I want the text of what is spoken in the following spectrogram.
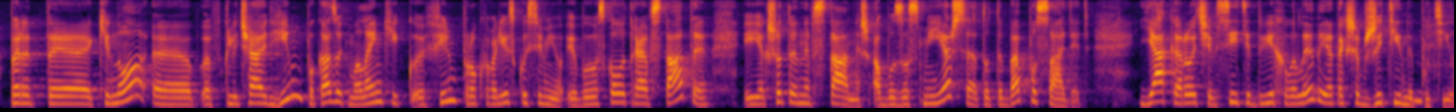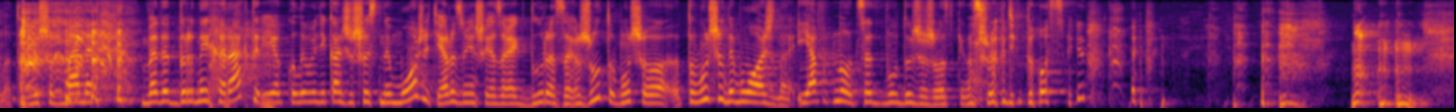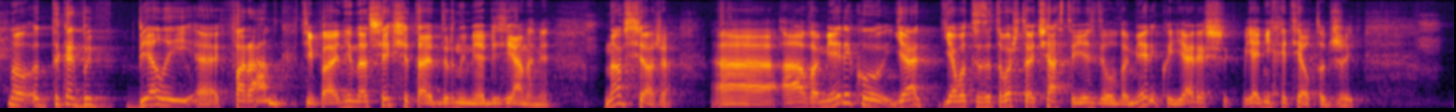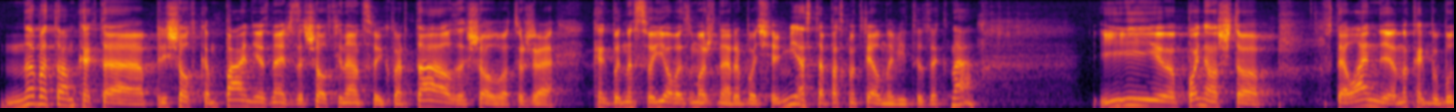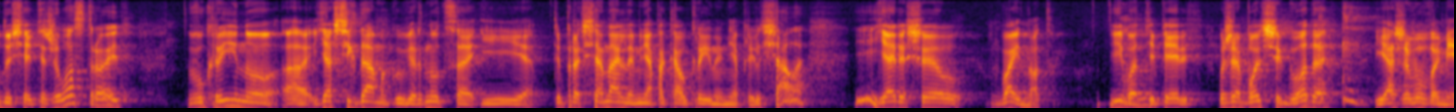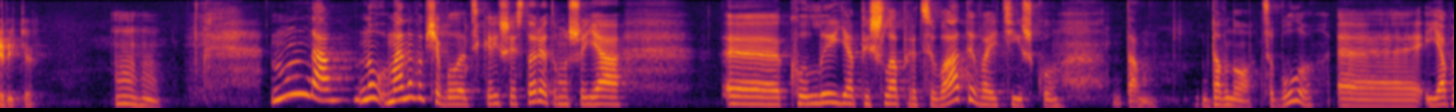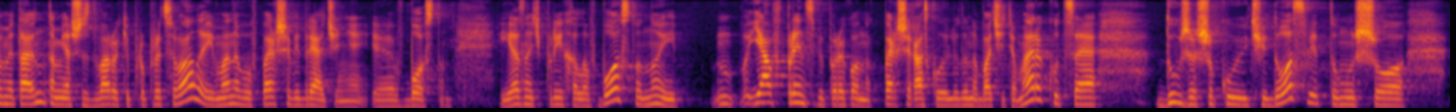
перед е, кіно е, включають гімн, показують маленький фільм про королівську сім'ю. І обов'язково треба встати. І якщо ти не встанеш або засмієшся, то тебе посадять. Я, коротше, всі ті дві хвилини я так ще в житті не путіла. Тому що в мене в мене дурний характер. І коли мені кажуть, що щось не можуть, я розумію, що я зараз як дура заржу, тому що тому що не можна. І я ну, це був дуже жорсткий насправді досвід. Ну, ну, ты как бы белый э, фаранг, типа они нас всех считают дурными обезьянами, но все же. А, а в Америку я, я вот из-за того, что я часто ездил в Америку, я, реш... я не хотел тут жить. Но потом как-то пришел в компанию, знаешь, зашел в финансовый квартал, зашел вот уже как бы на свое возможное рабочее место, посмотрел на вид из окна и понял, что в Таиланде, ну, как бы будущее тяжело строить, в Украину э, я всегда могу вернуться, и профессионально меня пока Украина не прельщала, и я решил, why not? И mm-hmm. вот теперь уже больше года я живу в Америке. Угу. да. Ну, в мене взагалі була цікавіша історія, тому що я, е, коли я пішла працювати в айтішку, там давно це було. Е, Я пам'ятаю, ну там я ще два роки пропрацювала, і в мене був перше відрядження е, в Бостон. Я, значить, приїхала в Бостон. Ну і я, в принципі, переконана, перший раз, коли людина бачить Америку, це дуже шокуючий досвід, тому що.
